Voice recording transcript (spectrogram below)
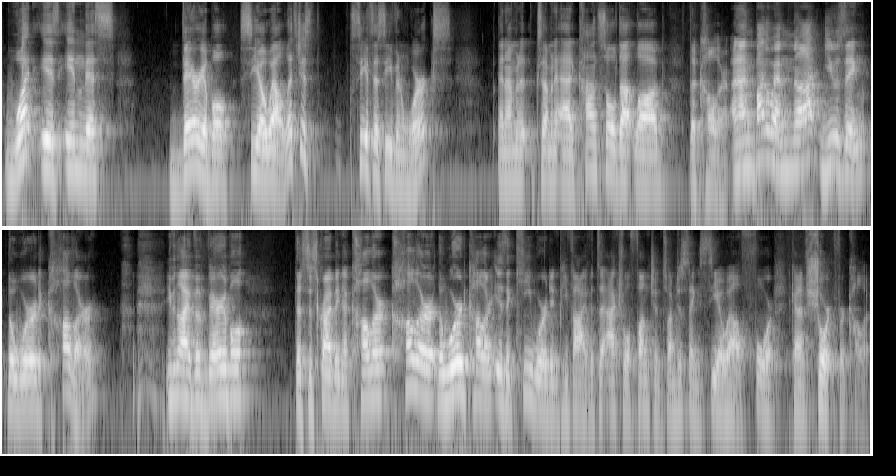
what is in this variable COL? Let's just see if this even works. And I'm going to, I'm going to add console.log the color. And I'm, by the way, I'm not using the word color Even though I have a variable that's describing a color, color, the word color is a keyword in P5. It's an actual function, so I'm just saying COL for kind of short for color.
